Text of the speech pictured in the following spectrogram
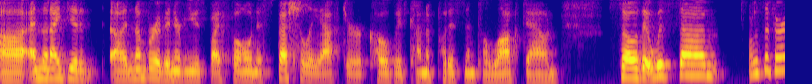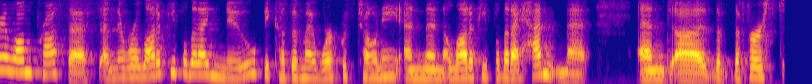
Uh, and then I did a number of interviews by phone, especially after COVID kind of put us into lockdown. So that was um, it was a very long process, and there were a lot of people that I knew because of my work with Tony, and then a lot of people that I hadn't met. And uh, the the first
